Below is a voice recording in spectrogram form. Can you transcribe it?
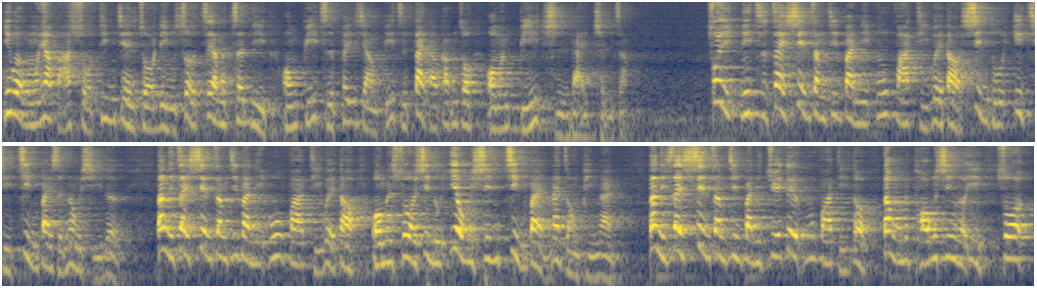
因为我们要把所听见、所领受这样的真理，我们彼此分享、彼此带到当中，我们彼此来成长。所以，你只在线上敬拜，你无法体会到信徒一起敬拜神那种喜乐。当你在线上敬拜，你无法体会到我们所有信徒用心敬拜那种平安。当你在线上敬拜，你绝对无法体会。当我们同心合意说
